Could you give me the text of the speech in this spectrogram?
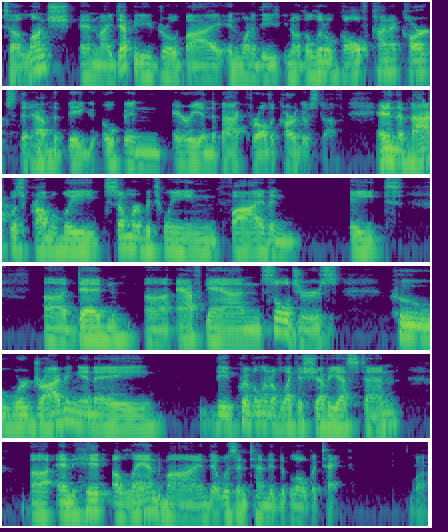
to lunch, and my deputy drove by in one of these, you know, the little golf kind of carts that have the big open area in the back for all the cargo stuff. And in the back was probably somewhere between five and eight uh, dead uh, Afghan soldiers who were driving in a the equivalent of like a Chevy S10 uh, and hit a landmine that was intended to blow up a tank Wow.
